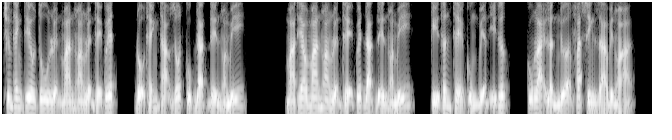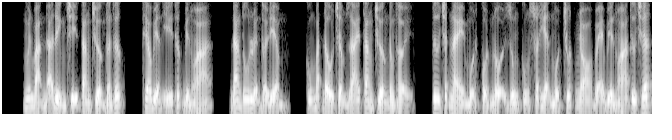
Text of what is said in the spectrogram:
trương thanh tiêu tu luyện man hoang luyện thể quyết, độ thành thạo rốt cục đạt đến hoàn mỹ. Mà theo man hoang luyện thể quyết đạt đến hoàn mỹ, kỳ thân thể cùng biện ý thức cũng lại lần nữa phát sinh ra biến hóa. Nguyên bản đã đình chỉ tăng trưởng thân thức, theo biện ý thức biến hóa, đang tu luyện thời điểm, cũng bắt đầu chậm rãi tăng trưởng đồng thời, tư chất này một cột nội dung cũng xuất hiện một chút nhỏ bé biến hóa tư chất,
